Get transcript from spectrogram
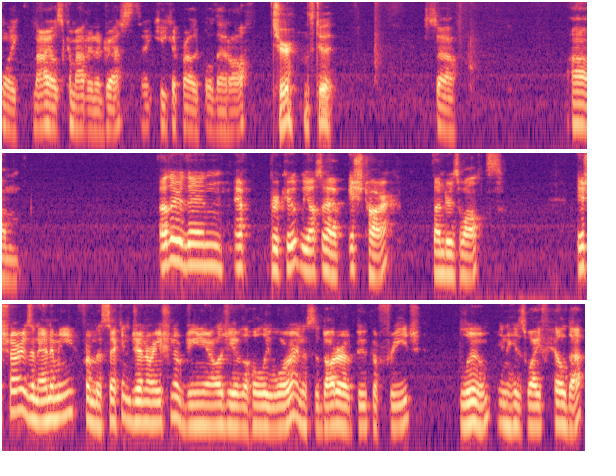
like Niles come out in a dress. Like, He could probably pull that off. Sure, let's do it. So, um, other than F. Berkut, we also have Ishtar, Thunder's Waltz. Ishtar is an enemy from the second generation of genealogy of the Holy War and is the daughter of Duke of Friege, Bloom, and his wife Hilda.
